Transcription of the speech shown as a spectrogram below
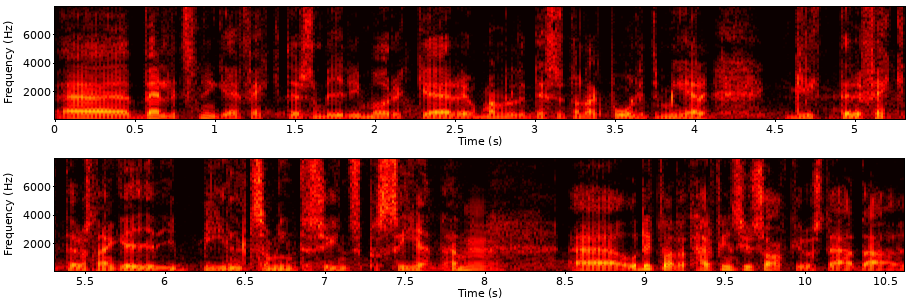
Eh, väldigt snygga effekter som blir i mörker och man har dessutom lagt på lite mer glittereffekter och såna grejer i bild som inte syns på scenen. Eh, och det är klart att här finns ju saker att städa eh,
